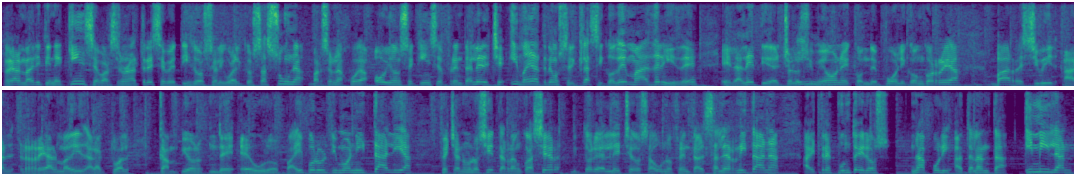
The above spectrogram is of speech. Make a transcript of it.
Real Madrid tiene 15, Barcelona 13, Betis 12, al igual que Osasuna. Barcelona juega hoy 11-15 frente al Elche. Y mañana tenemos el clásico de Madrid, ¿eh? El Atleti del Cholo Sí. Simeone con De y con Correa va a recibir al Real Madrid, al actual campeón de Europa. Y por último, en Italia, fecha número 7, arrancó ayer, victoria del Leche 2 a 1 frente al Salernitana. Hay tres punteros, Napoli, Atalanta y Milan.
